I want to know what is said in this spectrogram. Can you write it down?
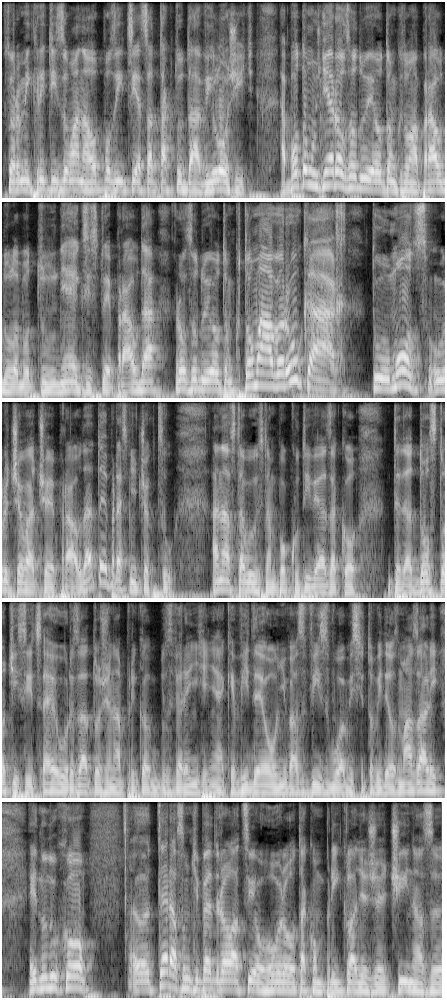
ktorými kritizovaná opozícia sa takto dá vyložiť. A potom už nerozhoduje o tom, kto má pravdu, lebo tu neexistuje pravda. Rozhoduje o tom, kto má v rukách tú moc určovať, čo je pravda. A to je presne, čo chcú. A nastavujú tam pokuty viac ako teda do 100 tisíc eur za to, že napríklad zverejníte nejaké video, oni vás vyzvú, aby ste to video zmazali. Jednoducho, e, teraz som ti pred reláciou hovoril o takom príklade, že Čína z, e,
